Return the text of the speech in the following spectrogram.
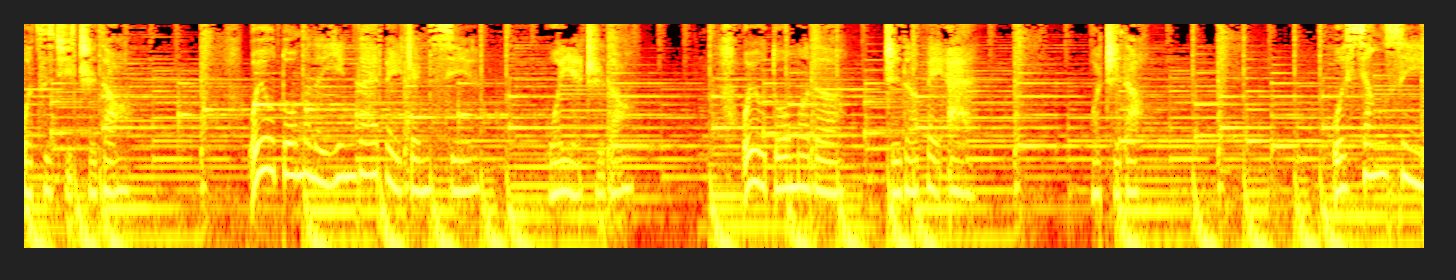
我自己知道；我有多么的应该被珍惜，我也知道；我有多么的值得被爱，我知道。我相信，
